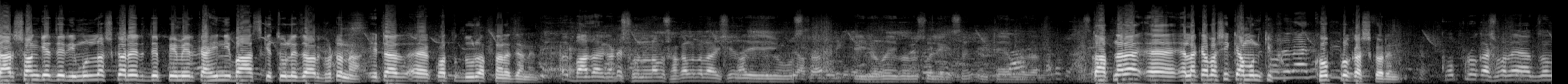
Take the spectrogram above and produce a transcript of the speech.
তার সঙ্গে যে রিমুল লস্করের যে প্রেমের কাহিনী বা আজকে চলে যাওয়ার ঘটনা এটার কত দূর আপনারা জানেন? বাজারঘাটে শুনলাম সকালবেলা এসে যে এই অবস্থা এইভাবে এইভাবে চলে গেছে এইটাই আমরা জানি। তো আপনারা এলাকাবাসী কেমন কি ক্ষোভ প্রকাশ করেন? ক্ষোভ প্রকাশ মানে একজন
